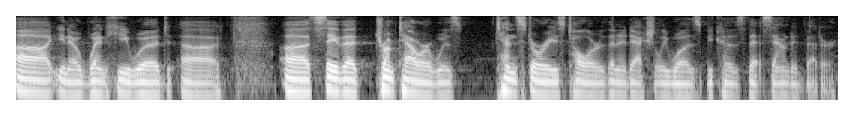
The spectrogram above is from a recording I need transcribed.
Uh, you know, when he would uh, uh, say that Trump Tower was 10 stories taller than it actually was because that sounded better.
